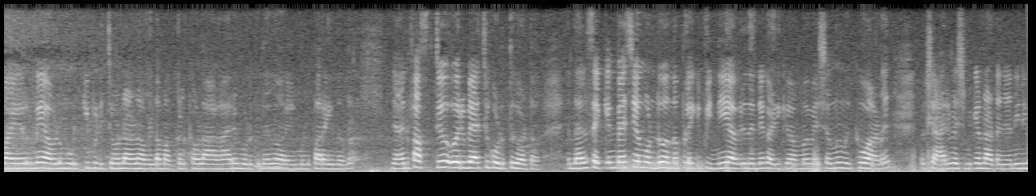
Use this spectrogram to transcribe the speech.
വയറിനെ അവൾ മുറുക്കി പിടിച്ചുകൊണ്ടാണ് അവളുടെ മക്കൾക്ക് അവൾ ആഹാരം കൊടുക്കുന്നതെന്ന് പറയുമ്പോൾ പറയുന്നത്. ഞാൻ ഫസ്റ്റ് ഒരു ബാച്ച് കൊടുത്തു കേട്ടോ. എന്നാൽ സെക്കൻഡ് ബാച്ച് ഞാൻ കൊണ്ടുവന്നപ്പോഴേക്ക് പിന്നെയും അവർ തന്നെ കഴിക്കും. അമ്മ വിശന്ന് നിൽക്കുവാണ്. പക്ഷെ ആരും വിഷമിക്കേണ്ട കേട്ടോ. ഞാൻ ഇനി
